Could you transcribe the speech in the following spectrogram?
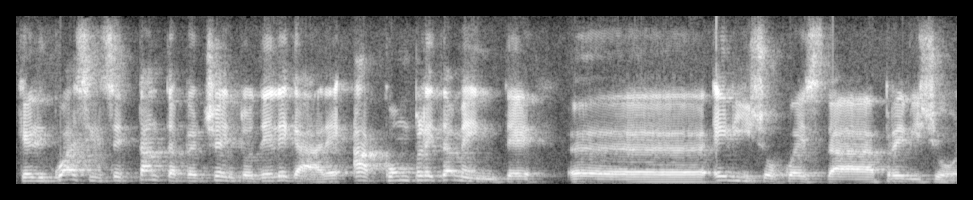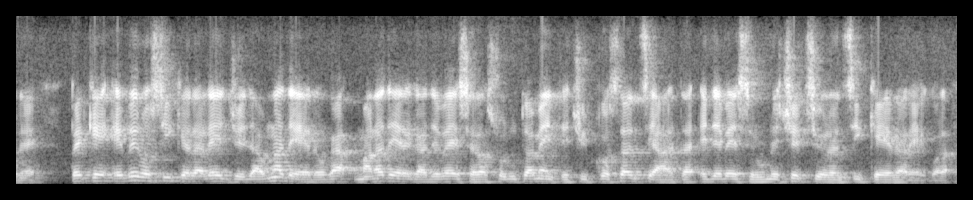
che quasi il 70% delle gare ha completamente eh, eliso questa previsione, perché è vero sì che la legge dà una deroga, ma la deroga deve essere assolutamente circostanziata e deve essere un'eccezione anziché la regola.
